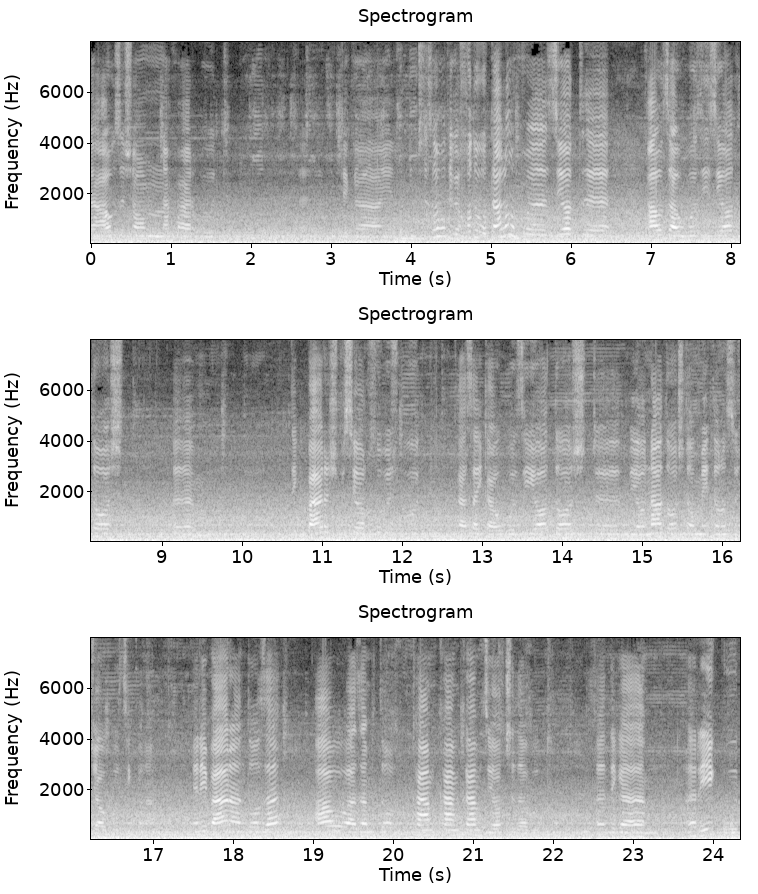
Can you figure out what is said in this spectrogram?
حوزش هم نفر بود. دیگه چیزا دیگه خود هتل هم زیاد حوز و بازی زیاد داشت. برش بسیار خوبش بود. کسایی که اوبوزیات داشت اه، یا نداشت هم می‌تونست جا اوبوزی کنن. یعنی به هر اندازه او از امتا کم کم کم زیاد شده بود. دیگه ریک بود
